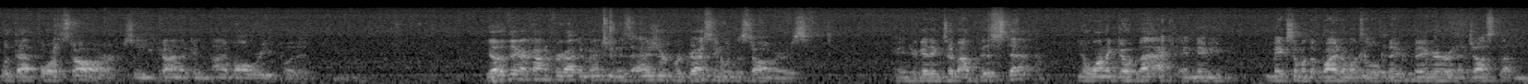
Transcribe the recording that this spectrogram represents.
with that fourth star, so you kind of can eyeball where you put it. The other thing I kind of forgot to mention is as you're progressing with the stars, and you're getting to about this step, you'll want to go back and maybe make some of the brighter ones a little bit bigger and adjust them.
